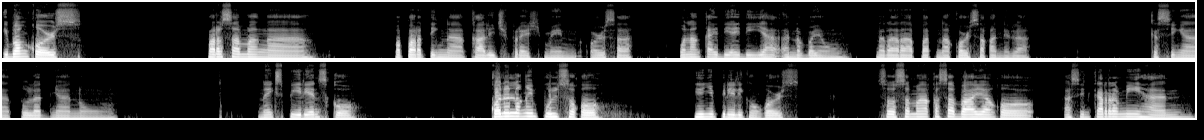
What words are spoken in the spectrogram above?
ibang course para sa mga paparating na college freshmen or sa walang ka-idea ano ba yung nararapat na course sa kanila. Kasi nga tulad nga nung na-experience ko, kung ano lang yung pulso ko, yun yung pinili kong course. So sa mga kasabayan ko, as in karamihan,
